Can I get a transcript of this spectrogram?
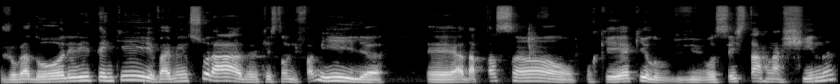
O jogador ele tem que vai mensurar a questão de família, é, adaptação, porque é aquilo. Você estar na China,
